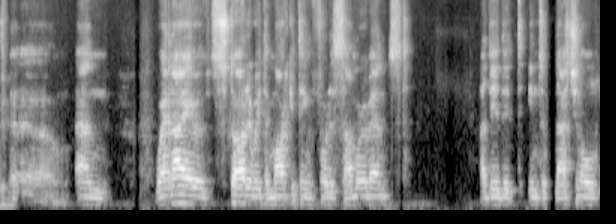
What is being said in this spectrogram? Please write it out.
Uh, and when I started with the marketing for the summer event, I did it international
